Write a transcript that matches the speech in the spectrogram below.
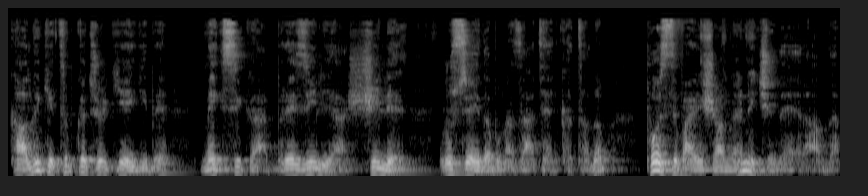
Kaldı ki tıpkı Türkiye gibi Meksika, Brezilya, Şili, Rusya'yı da buna zaten katalım. Pozitif ayrışanların içinde yer aldı.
